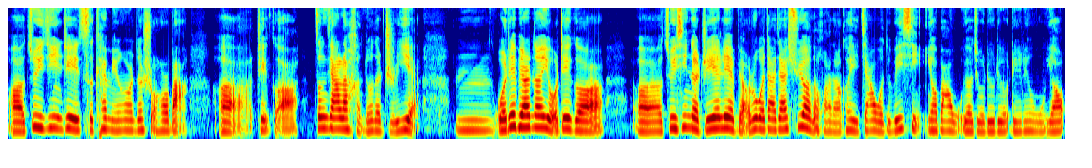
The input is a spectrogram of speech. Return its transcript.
呃，最近这一次开名额的时候吧，呃，这个增加了很多的职业。嗯，我这边呢有这个呃最新的职业列表，如果大家需要的话呢，可以加我的微信幺八五幺九六六零零五幺。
